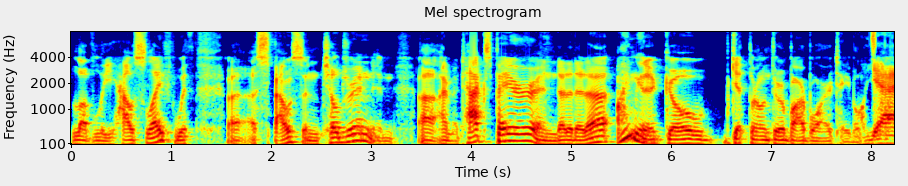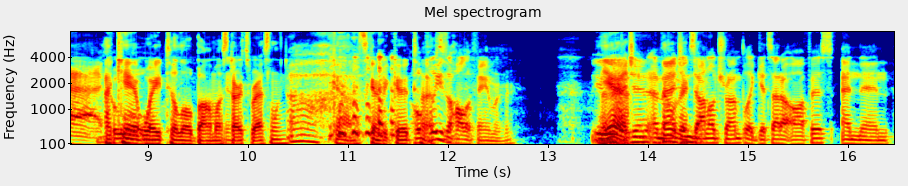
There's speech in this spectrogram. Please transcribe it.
lovely house life with uh, a spouse and children, and uh, I'm a taxpayer, and da da da da. I'm gonna go get thrown through a barbed wire table. Yeah, I can't wait till Obama starts wrestling. God, it's gonna be good. Hopefully, times. he's a Hall of Famer. yeah. Imagine, imagine make sense. Donald Trump like gets out of office and then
